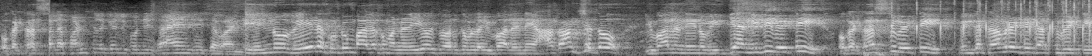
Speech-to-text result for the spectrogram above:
ఒక ట్రస్ట్ అలా ఫండ్స్కి వెళ్ళి కొన్ని సహాయం చేసేవాడిని. ఎన్నో వేల కుటుంబాలకు మన నియోజకవర్గంలో ఇవ్వాలనే ఆకాంక్షతో ఇవాళ నేను విద్యా నిధి పెట్టి ఒక ట్రస్ట్ పెట్టి వెంకటరామరెడ్డి ట్రస్ట్ పెట్టి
